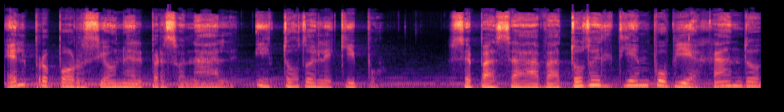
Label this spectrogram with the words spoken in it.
Él proporciona el personal y todo el equipo se pasaba todo el tiempo viajando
